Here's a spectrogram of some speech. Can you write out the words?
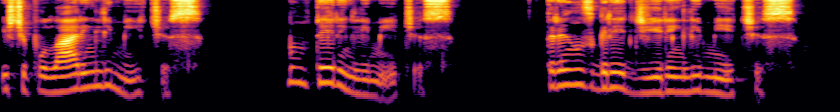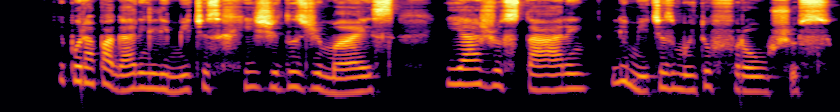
estipularem limites, manterem limites, transgredirem limites. E por apagarem limites rígidos demais e ajustarem limites muito frouxos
